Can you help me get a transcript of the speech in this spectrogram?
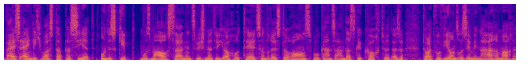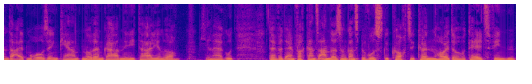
weiß eigentlich, was da passiert. Und es gibt, muss man auch sagen, inzwischen natürlich auch Hotels und Restaurants, wo ganz anders gekocht wird. Also dort, wo wir unsere Seminare machen, in der Alpenrose in Kärnten oder im Garten in Italien oder, naja gut, da wird einfach ganz anders und ganz bewusst gekocht. Sie können heute Hotels finden,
